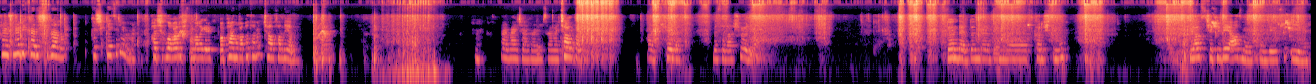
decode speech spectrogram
Şimdi şunu bir karıştıralım. Kaşık getireyim mi? Kaşıkla karıştırmana gerek yok. Kapağını kapatalım, çalkalayalım. Ben çalkalayayım sana. Çalkala. Hayır şöyle. Mesela şöyle yap. Dönder, dönder, dönder. Karıştı mı? Biraz çekirdeği az mı oldu sence Yusuf? İyi mi?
